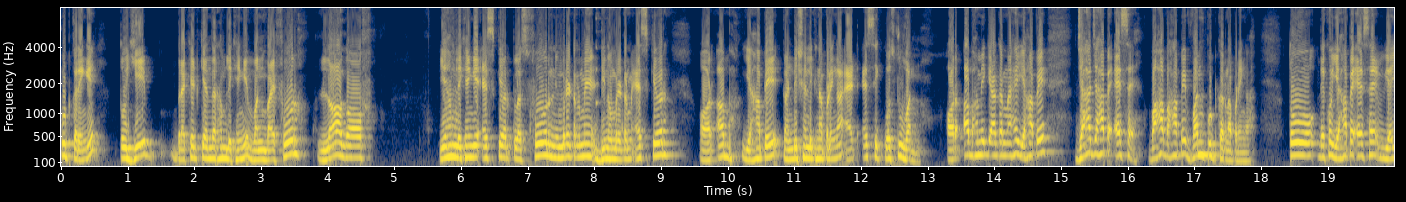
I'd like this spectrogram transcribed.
पुट करेंगे। तो ये ब्रैकेट के अंदर हम लिखेंगे one by four log of ये हम लिखेंगे s square plus four numerator में डिनोमिनेटर में एस स्क्र और अब यहाँ पे कंडीशन लिखना पड़ेगा at s equal to one और अब हमें क्या करना है? यहाँ पे जहाँ जहाँ पे एस है, वहाँ वहाँ पे वन पुट करना पड़ेगा। तो देखो, यहाँ पे है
